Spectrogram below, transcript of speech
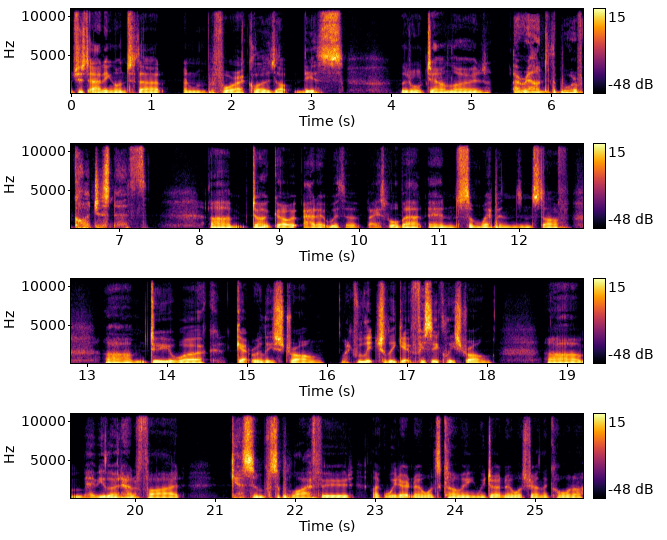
just adding on to that, and before I close up this little download, around the board of consciousness. Um, don't go at it with a baseball bat and some weapons and stuff. Um, do your work, get really strong, like literally get physically strong. Um, maybe learn how to fight, get some supply food. Like, we don't know what's coming, we don't know what's around the corner.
